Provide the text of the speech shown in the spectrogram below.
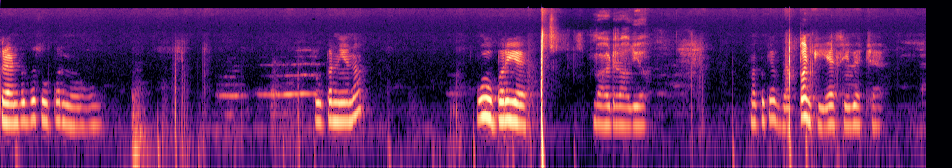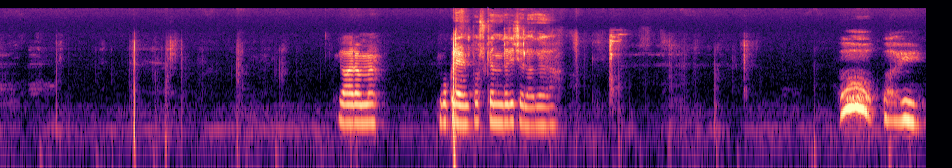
ग्रैंड पे बस ऊपर ना है। ऊपर नहीं है ना? वो ऊपर ही है। बाहर डरा दिया। यहाँ पे क्या वेपन की है? ऐसे भी अच्छा है। यार मैं वो ग्रैंड पोस्ट के अंदर ही चला गया। ओ भाई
